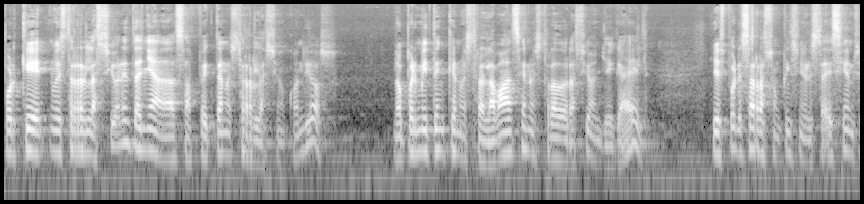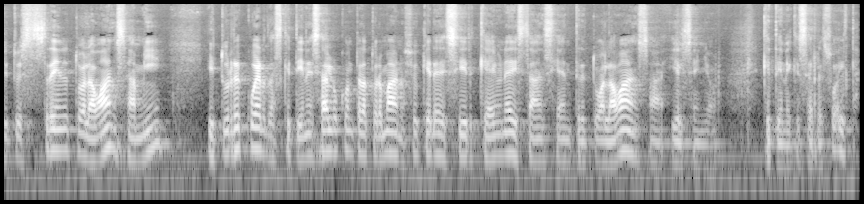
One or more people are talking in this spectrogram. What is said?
Porque nuestras relaciones dañadas afectan nuestra relación con Dios. No permiten que nuestra alabanza y nuestra adoración llegue a Él. Y es por esa razón que el Señor está diciendo, si tú estás trayendo tu alabanza a mí y tú recuerdas que tienes algo contra tu hermano, eso quiere decir que hay una distancia entre tu alabanza y el Señor que tiene que ser resuelta.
